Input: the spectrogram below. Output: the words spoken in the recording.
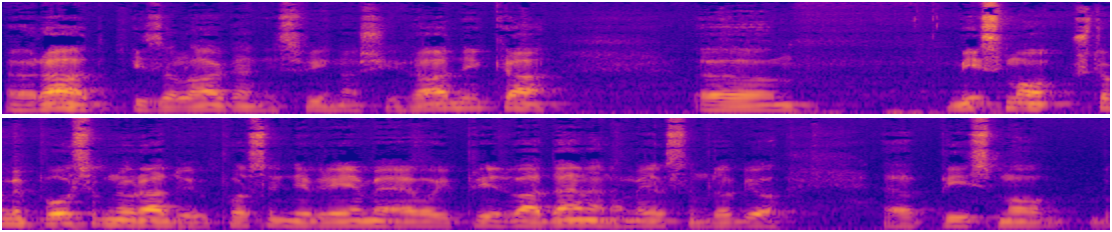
rad i zalaganje svih naših radnika. E, mi smo, što me posebno raduje u posljednje vrijeme, evo i prije dva dana na mail sam dobio e, pismo e,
